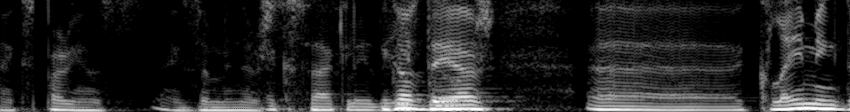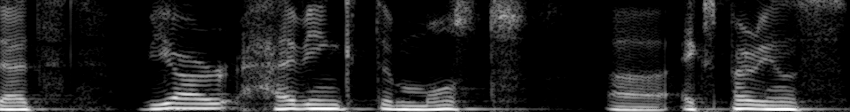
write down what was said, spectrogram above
experienced examiners. Exactly, the because EPO they are uh, claiming that we are having the most uh, experienced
